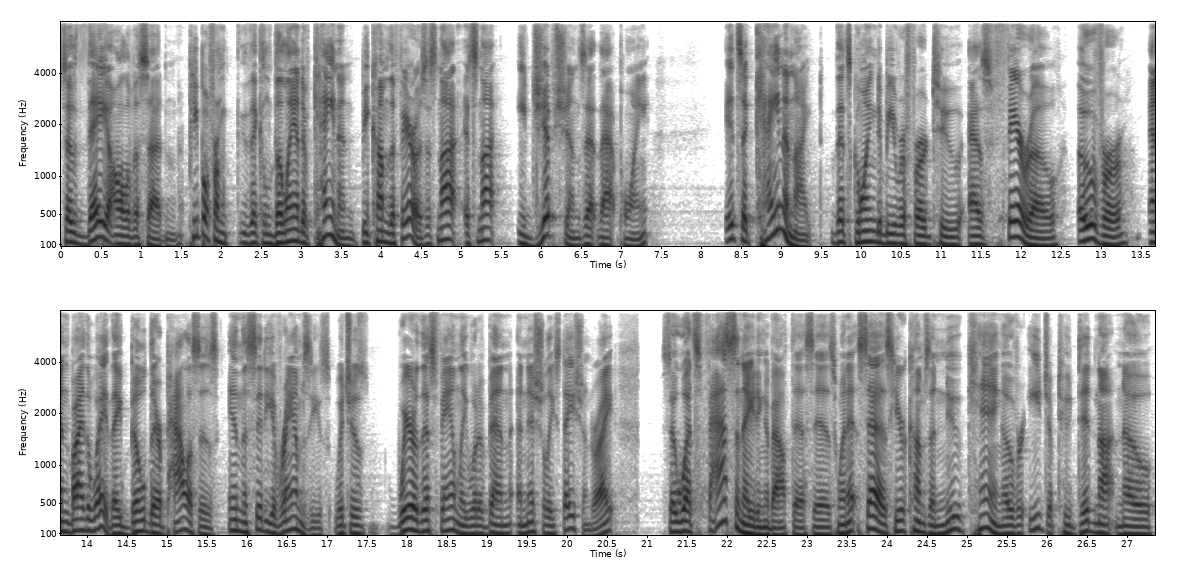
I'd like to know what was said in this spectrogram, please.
So they all of a sudden, people from the, the land of Canaan become the pharaohs. It's not it's not Egyptians at that point. It's a Canaanite that's going to be referred to as pharaoh over and by the way, they build their palaces in the city of Ramses, which is where this family would have been initially stationed, right? So, what's fascinating about this is when it says, Here comes a new king over Egypt who did not know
